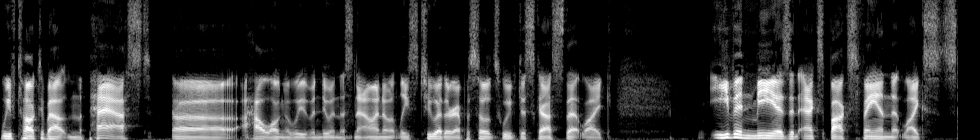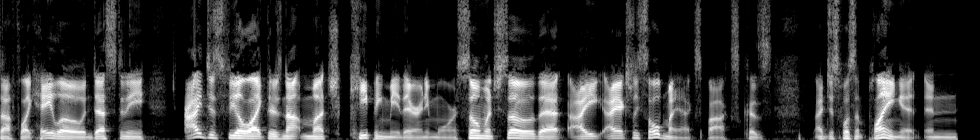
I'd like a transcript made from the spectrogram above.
we've talked about in the past. Uh, how long have we been doing this now? I know at least two other episodes we've discussed that like even me as an Xbox fan that likes stuff like Halo and Destiny, I just feel like there's not much keeping me there anymore. So much so that I I actually sold my Xbox because I just wasn't playing it and.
